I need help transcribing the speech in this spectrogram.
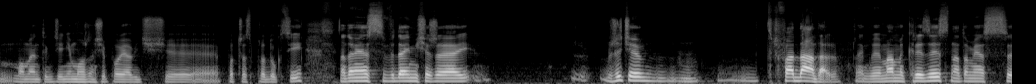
momenty, gdzie nie można się pojawić podczas produkcji. Natomiast wydaje mi się, że życie trwa nadal. Jakby mamy kryzys, natomiast e,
